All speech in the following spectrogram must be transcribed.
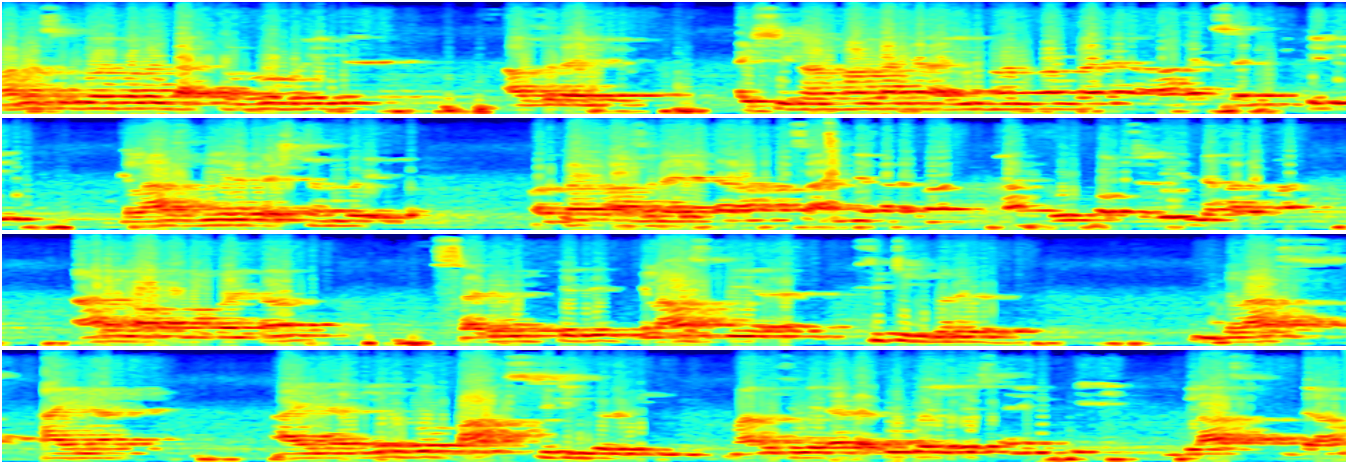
মানুষ গৈ বলে ডাক্তার হইলে আজরাইল আইসি গান ভাল লাগে আই গান ভাল লাগে আর এক সার্টিফিকেট গ্লাস দিয়ে বেস্টন করে দিল অর্থাৎ আজরাইল এটা আছে আইনা কাটা আর কেউ কবজা করে না কাটা আর লক লগাইতাম সার্টিফিকেট গ্লাস দিয়ে ফিটিং করে দিল গ্লাস আয়না আয়না দিয়ে वो बॉक्स फिटिंग कर दी মানুষ মেরা দেখো তো ये সার্টিফিকেট গ্লাস গ্রাম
